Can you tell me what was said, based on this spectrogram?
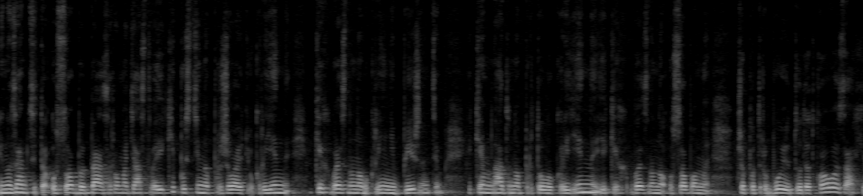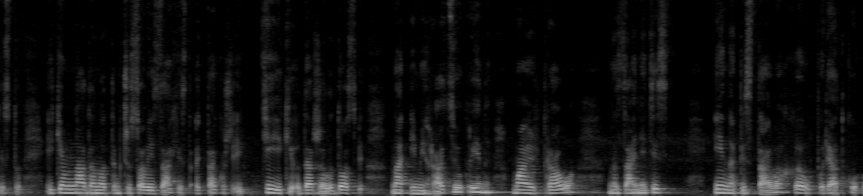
іноземці та особи без громадянства, які постійно проживають в Україні, яких визнано в Україні біженцям, яким надано притул України, яких визнано особами, що потребують додаткового захисту, яким надано тимчасовий захист, а також і ті, які одержали досвід на імміграцію України, мають право на зайнятість і на підставах е, в порядку,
